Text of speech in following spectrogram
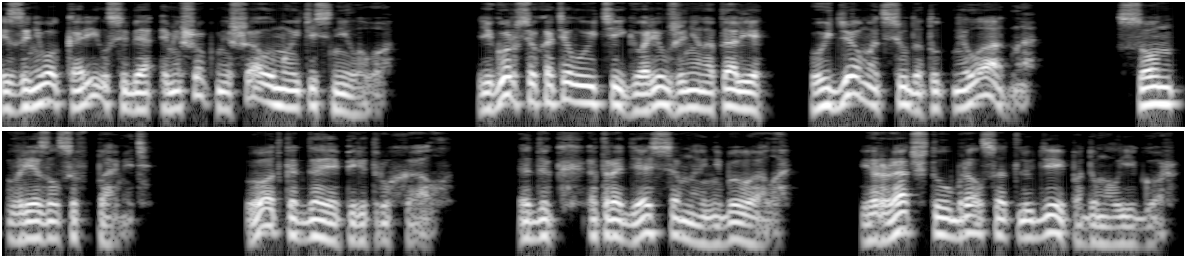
Из-за него корил себя, а мешок мешал ему и теснил его. Егор все хотел уйти, говорил жене Наталье, «Уйдем отсюда, тут неладно». Сон врезался в память. Вот когда я перетрухал. Эдак отродясь со мной не бывало. И рад, что убрался от людей, подумал Егор.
